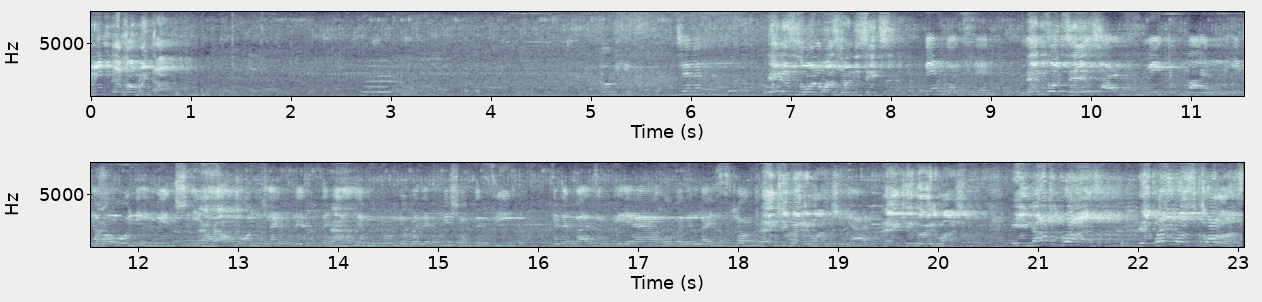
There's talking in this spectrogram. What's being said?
read the commentary. Okay. Genesis. Genesis 1 verse 26. Then God said, Then God says, "Us make man in our own image, in Uh-huh. our own likeness, and Uh-huh. let them rule over the fish of the sea and the birds of the air, over the livestock." Thank you very much. Thank you very much. In that verse, the Bible scholars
